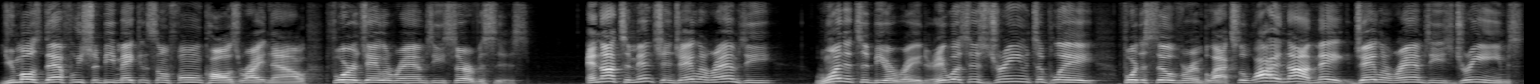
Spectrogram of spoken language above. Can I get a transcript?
you most definitely should be making some phone calls right now for Jalen Ramsey services. And not to mention, Jalen Ramsey wanted to be a Raider. It was his dream to play for the silver and black. So why not make Jalen Ramsey's dreams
